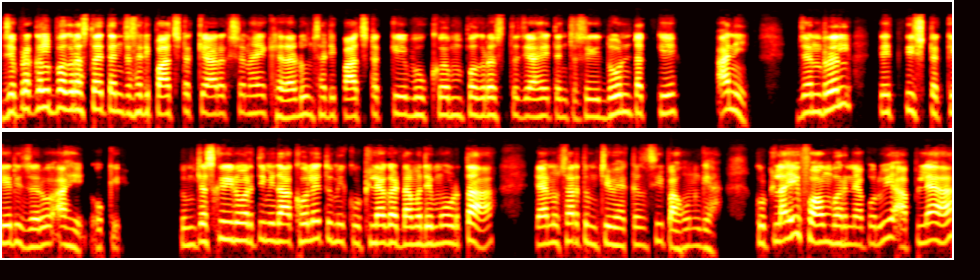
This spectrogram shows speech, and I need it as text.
जे प्रकल्पग्रस्त आहेत त्यांच्यासाठी पाच टक्के आरक्षण आहे. खेळाडूंसाठी पाच टक्के भूकंपग्रस्त जे आहे त्यांच्यासाठी दोन टक्के. आणि जनरल तेहतीस टक्के रिझर्व आहे. ओके तुमच्या स्क्रीनवरती मी दाखवलंय तुम्ही कुठल्या गटामध्ये मोडता त्यानुसार तुमची व्हॅकन्सी पाहून घ्या. कुठलाही फॉर्म भरण्यापूर्वी आपल्या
